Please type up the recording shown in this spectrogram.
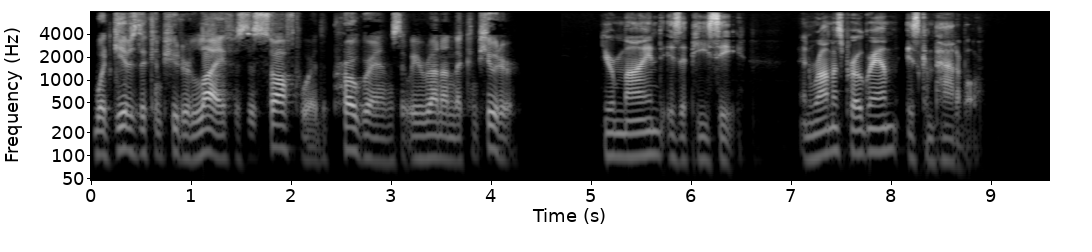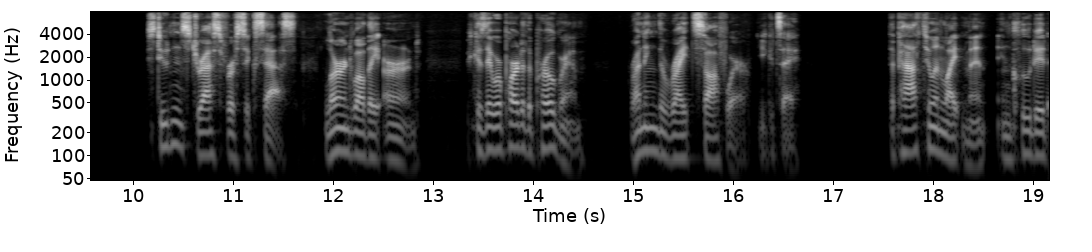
What gives the computer life is the software, the programs that we run on the computer. Your mind is a PC, and Rama's program is compatible. Students dress for success, learned while they earned, because they were part of the program, running the right software, you could say. The path to enlightenment included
